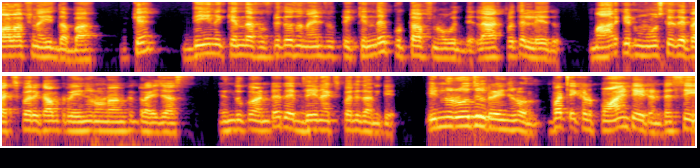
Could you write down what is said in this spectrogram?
కాల్ ఆప్షన్ అయ్యిద్ది అబ్బా ఓకే? దీని కింద ఫిఫ్టీ థౌసండ్ నైన్ ఫిఫ్టీ కిందే పుట్ ఆప్షన్ అవుద్ది. లేకపోతే లేదు. మార్కెట్ మోస్ట్లీ రేపు ఎక్స్పైరీ కాబట్టి రేంజ్లో ఉండడానికి ట్రై చేస్తాం. ఎందుకు అంటే రేపు దేని ఎక్స్పైరీ దానికి? ఇన్ని రోజులు రేంజ్లో ఉంది. బట్ ఇక్కడ పాయింట్ ఏంటంటే సి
